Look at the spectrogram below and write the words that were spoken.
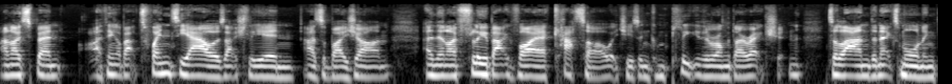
and I spent I think about 20 hours actually in Azerbaijan, and then I flew back via Qatar, which is in completely the wrong direction, to land the next morning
